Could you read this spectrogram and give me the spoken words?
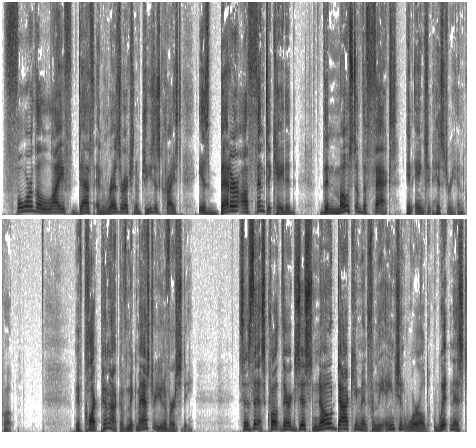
for the life, death, and resurrection of Jesus Christ is better authenticated than most of the facts in ancient history. End quote. We have Clark Pinnock of McMaster University says this quote there exists no document from the ancient world witnessed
